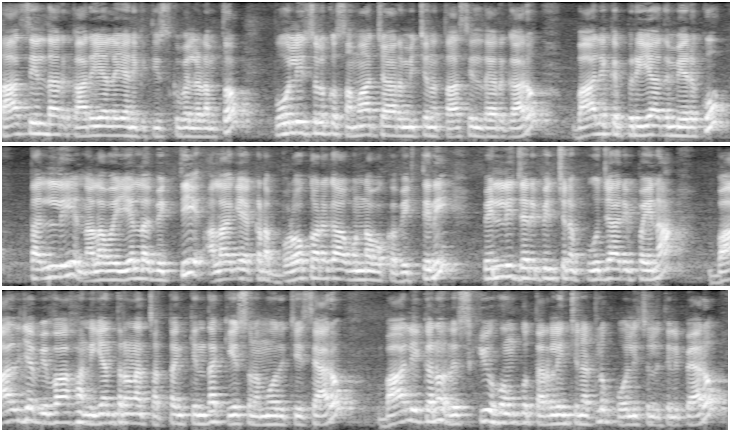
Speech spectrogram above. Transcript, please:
తహసీల్దార్ కార్యాలయానికి తీసుకువెళ్ళడంతో పోలీసులకు సమాచారం ఇచ్చిన తహసీల్దార్ గారు బాలిక ఫిర్యాదు మేరకు తల్లి నలభై ఏళ్ళ వ్యక్తి అలాగే అక్కడ బ్రోకర్గా ఉన్న ఒక వ్యక్తిని పెళ్ళి జరిపించిన పూజారి పైన బాల్య వివాహ నియంత్రణ చట్టం కింద కేసు నమోదు చేశారు. బాలికను రెస్క్యూ హోమ్కు తరలించినట్లు పోలీసులు తెలిపారు.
